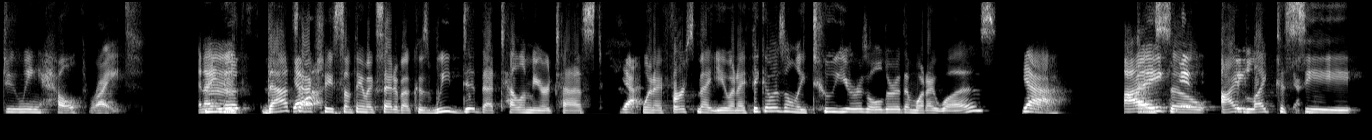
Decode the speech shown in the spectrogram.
doing health right and I know hmm. that's yeah. actually something I'm excited about because we did that telomere test yeah. when I first met you. And I think I was only two years older than what I was. Yeah. I and so I'd like to yeah. see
